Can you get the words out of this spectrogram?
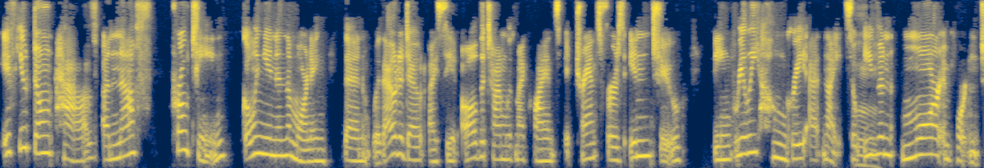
If you don't have enough protein going in in the morning, then without a doubt, I see it all the time with my clients. It transfers into being really hungry at night. So Mm. even more important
